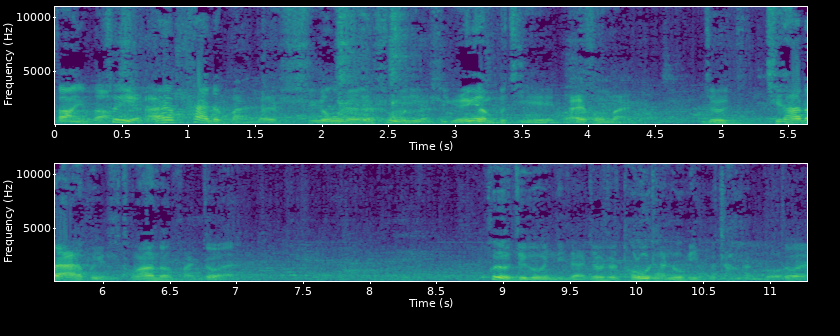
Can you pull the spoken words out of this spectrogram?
放一放所，以 iPad 版的使用人数也是远远不及 iPhone 版的，就是其他的 app 也是同样的环境对，会有这个问题在，就是投入产出比会差很多。对。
